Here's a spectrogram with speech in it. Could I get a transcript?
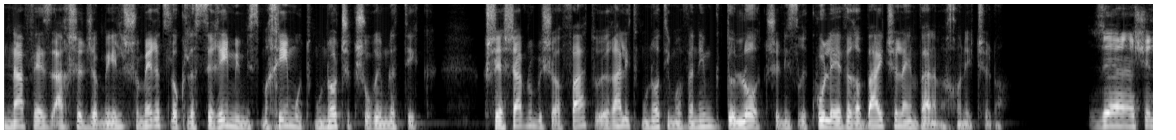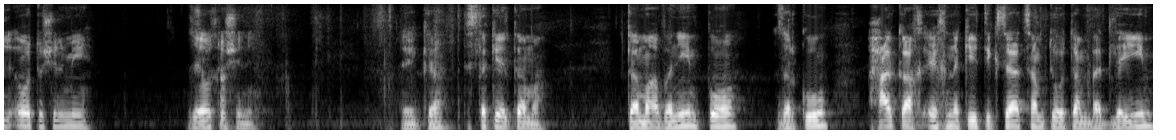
נאפז, אח של ג'מיל, שומר אצלו קלסרים עם מסמכים ותמונות שקשורים לתיק. כשישבנו בשועפאט הוא הראה לי תמונות עם אבנים גדולות שנזרקו לעבר הבית שלהם ועל המכונית שלו. זה של אוטו של מי? זה אוטו שלי. רגע, תסתכל כמה. כמה אבנים פה זרקו, אחר כך איך נקיתי קצת, שמתי אותם בדליים,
